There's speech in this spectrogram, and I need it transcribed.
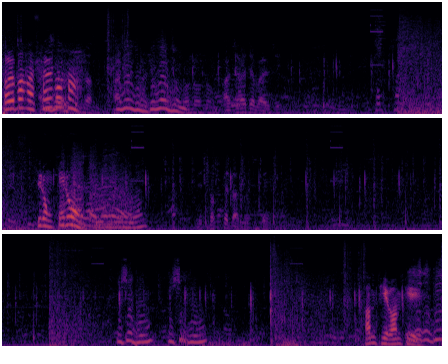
설박아 설박아 삐설 좀 삐설 좀 아직 하지 말지. 삐롱 삐롱 내 적배다, 적배. 삐쇼딘 삐쇼딘 반피 반피. 필, 필.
